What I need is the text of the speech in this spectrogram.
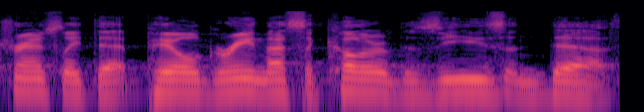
translate that pale green. That's the color of disease and death.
